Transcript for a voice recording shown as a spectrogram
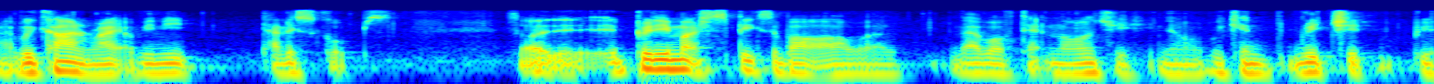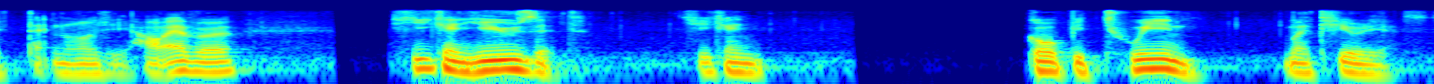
Right? We can't, right? We need telescopes. So it, pretty much speaks about our level of technology. You know, we can reach it with technology. However, he can use it. He can go between materials,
